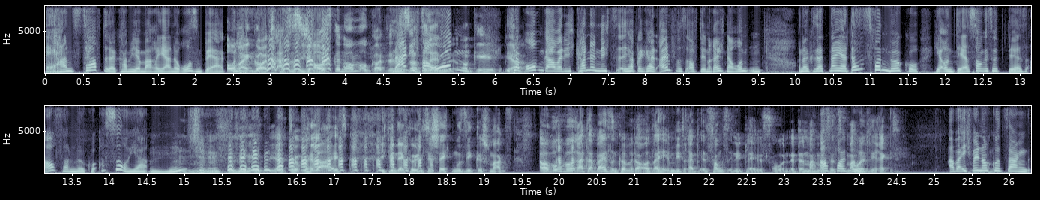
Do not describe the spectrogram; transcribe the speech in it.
Ernsthaft? Und da kam hier Marianne Rosenberg. Oh mein Gott, hast du es nicht rausgenommen? Oh Gott, das Nein, ist doch ich war drin. oben. Okay, Ich ja. habe oben gearbeitet, ich kann ja nichts, ich habe keinen Einfluss auf den Rechner unten. Und dann gesagt, naja, das ist von Mirko. Ja, und der Song ist so, der ist auch von Mirko. Ach so, ja, mhm. ja, tut mir leid. Ich bin der König des schlechten Musikgeschmacks. Aber wo wir gerade dabei sind, können wir doch auch gleich eben die drei Songs in die Playlist holen. Dann machen wir es jetzt machen wir direkt. Aber ich will noch kurz sagen,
